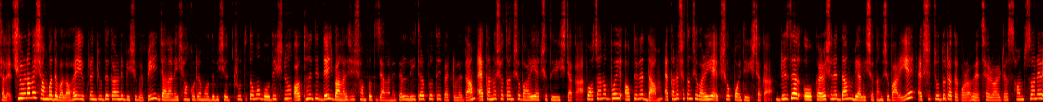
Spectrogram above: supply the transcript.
সালের। শিরোনামের সংবাদে বলা হয়, ইউক্রেন যুদ্ধের কারণে বিশ্বব্যাপী জ্বালানি সংকটের মধ্যে বিশ্বের দ্রুততম বৌদিষ্ণ অর্থনীতির দেশ বাংলাদেশের সম্প্রতি জ্বালানি তেল লিটার প্রতি পেট্রোলের দাম একান্ন শতাংশ বাড়িয়ে একশো টাকা, পঁচানব্বই অক্টেনের দাম একান্ন শতাংশ বাড়িয়ে একশো পঁয়ত্রিশ টাকা, ডিজেল ও কেরোসিনের দাম বিয়াল্লিশ শতাংশ বাড়িয়ে একশো চোদ্দ টাকা করা হয়েছে। রয়টার্স থমসনের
